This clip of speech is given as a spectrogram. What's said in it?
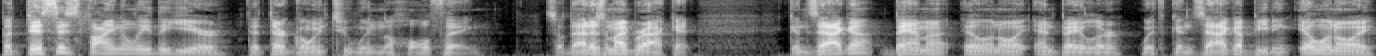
But this is finally the year that they're going to win the whole thing. So that is my bracket Gonzaga, Bama, Illinois, and Baylor, with Gonzaga beating Illinois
